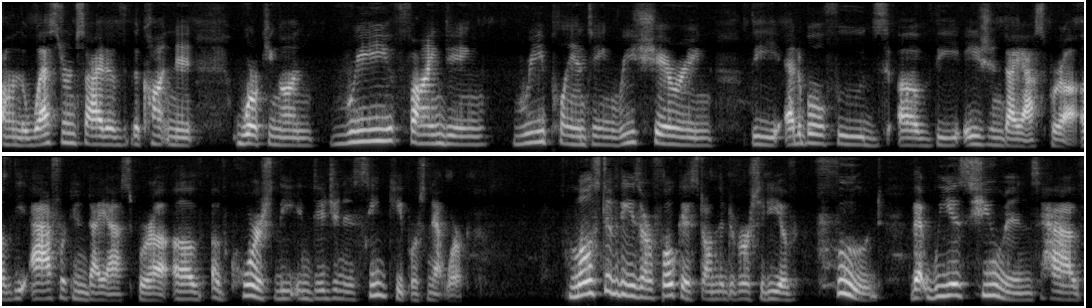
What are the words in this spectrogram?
on the western side of the continent working on refinding, replanting, resharing the edible foods of the Asian diaspora, of the African diaspora, of, of course, the Indigenous Seed Keepers Network. Most of these are focused on the diversity of food that we as humans have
